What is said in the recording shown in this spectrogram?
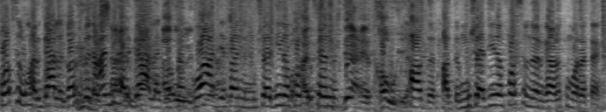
فاصل وهرجع لك غصب عني هرجع لك وعد يا. فندم مشاهدينا فاصل. داعي قوي يعني. حاضر حاضر مشاهدينا فاصل ونرجع لكم مرة ثانية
